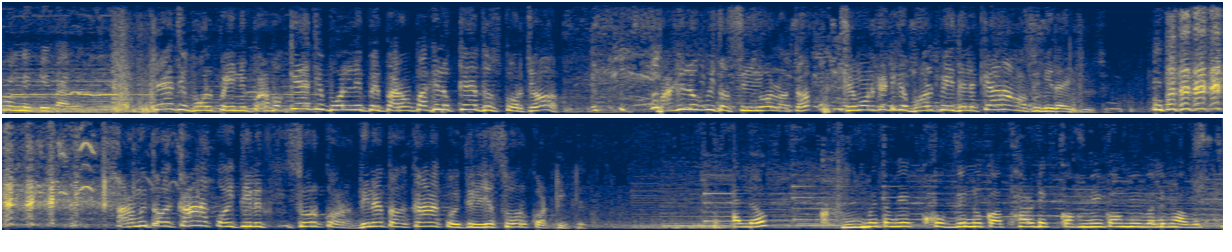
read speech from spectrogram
ভাল নি পেই পারে কে যে ভাল পেই নি পারবো কে যে ভাল নি পেই পারবো বাকি লোক কে দোষ করছো বাকি লোক বি তো সিঙ্গল অছ সেমনকে টিকে ভাল পেই দেলে কেন অসুবিধা হইছে আর মুই তোকে কানা কইতিলি সোর কর। দিনা তোকে কানা কইতিলি যে সোর কর ঠিক হ্যালো? মুই তোমাকে খুব দিন কথা টিক কমই কমই বলি ভাবুছি।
